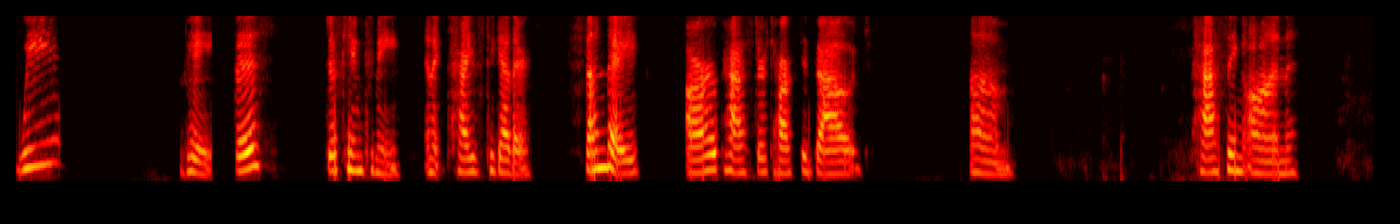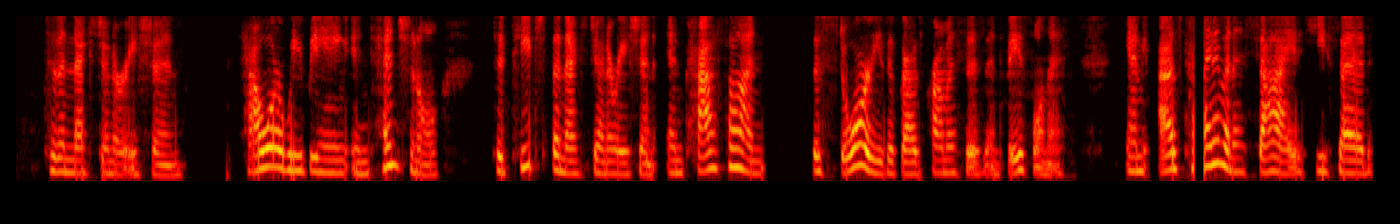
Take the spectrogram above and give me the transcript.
we, okay, this just came to me and it ties together. Sunday, our pastor talked about um, passing on to the next generation. How are we being intentional to teach the next generation and pass on the stories of God's promises and faithfulness? And as kind of an aside, he said,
